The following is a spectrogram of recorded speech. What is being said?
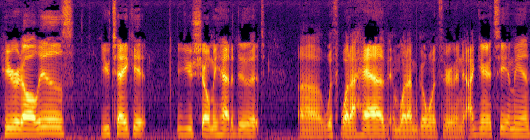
Here it all is. You take it. You show me how to do it uh, with what I have and what I'm going through. And I guarantee you, man,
